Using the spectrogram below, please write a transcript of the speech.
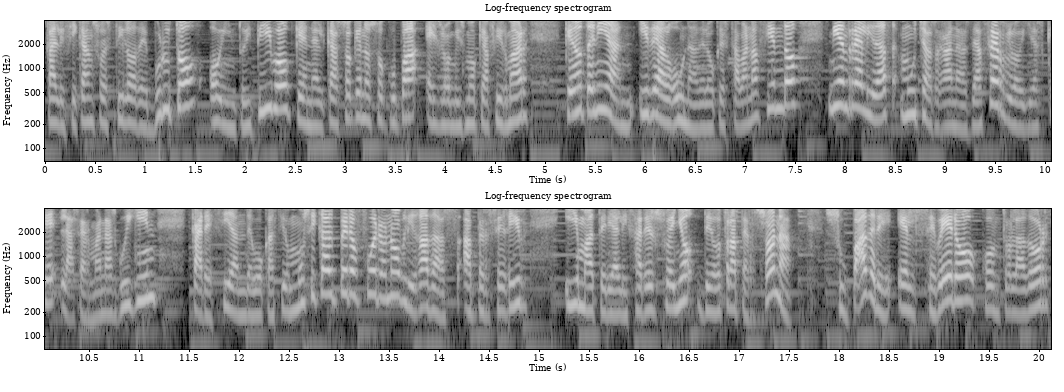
califican su estilo de bruto o intuitivo, que en el caso que nos ocupa es lo mismo que afirmar que no tenían idea alguna de lo que estaban haciendo, ni en realidad muchas ganas de hacerlo. Y es que las hermanas Wiggin carecían de vocación musical, pero fueron obligadas a perseguir y materializar el sueño de otra persona, su padre, el severo, controlador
